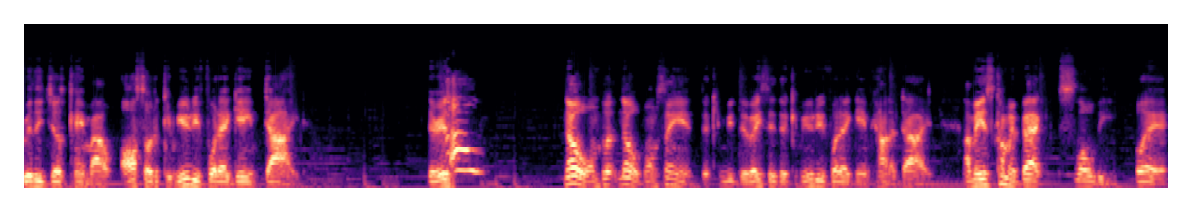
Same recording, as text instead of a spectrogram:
really just came out. Also, the community for that game died. There is oh. no, I'm but no, I'm saying the community, basically the community for that game kind of died. I mean, it's coming back slowly, but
